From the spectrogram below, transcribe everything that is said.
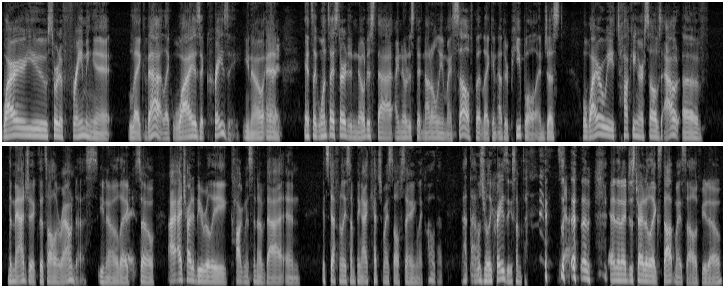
why are you sort of framing it like that? Like why is it crazy? You know? And right. it's like once i started to notice that i noticed it not only in myself but like in other people and just well why are we talking ourselves out of the magic that's all around us? You know? Like right. so I, I, try to be really cognizant of that, and it's definitely something I catch myself saying like, "Oh, that that that was really crazy." Sometimes, yeah. and, then, yeah. and then I just try to like stop myself, you know.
